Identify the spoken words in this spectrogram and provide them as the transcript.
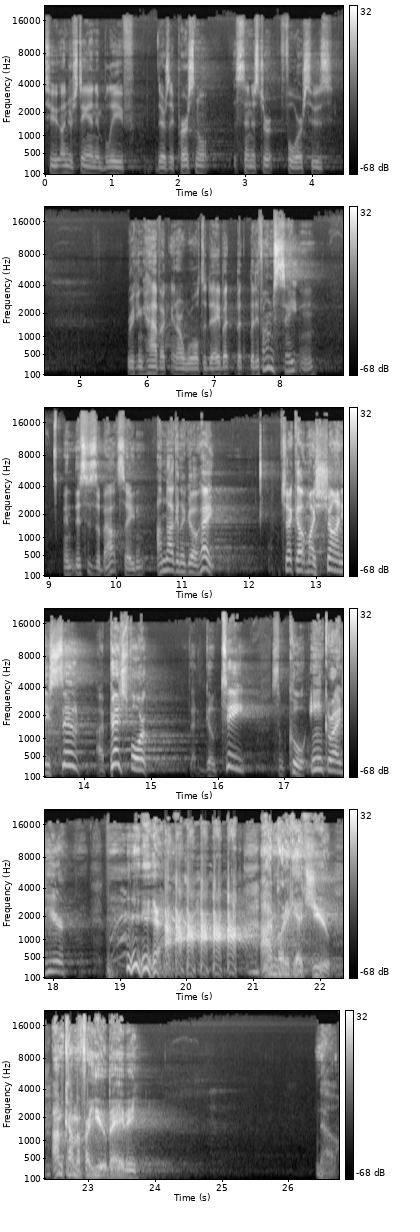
to understand and believe there's a personal, sinister force who's wreaking havoc in our world today. But, but, but if I'm Satan, and this is about Satan, I'm not going to go, hey, check out my shiny suit, a pitchfork, that goatee, some cool ink right here. I'm going to get you. I'm coming for you, baby. No.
